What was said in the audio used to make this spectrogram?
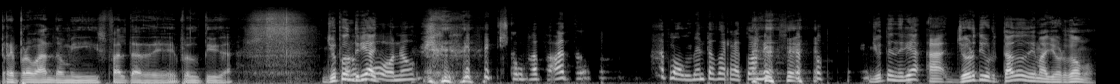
reprobando mis faltas de productividad. Yo pondría. no. De ratones. Yo tendría a Jordi Hurtado de mayordomo.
